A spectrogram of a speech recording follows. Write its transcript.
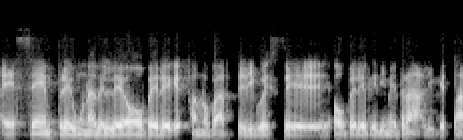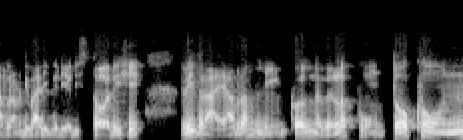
è sempre una delle opere che fanno parte di queste opere perimetrali che parlano di vari periodi storici. ritrae Abraham Lincoln per l'appunto con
